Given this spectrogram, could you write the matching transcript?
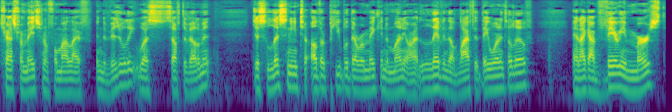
transformational for my life individually was self development. Just listening to other people that were making the money or living the life that they wanted to live. And I got very immersed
